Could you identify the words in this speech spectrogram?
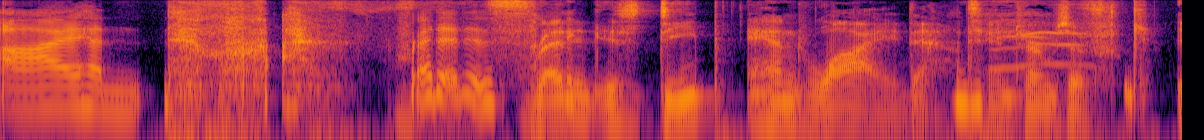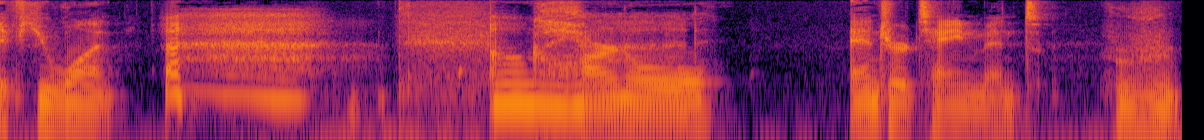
I had Reddit is Reddit is deep and wide in terms of if you want oh carnal entertainment. R-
